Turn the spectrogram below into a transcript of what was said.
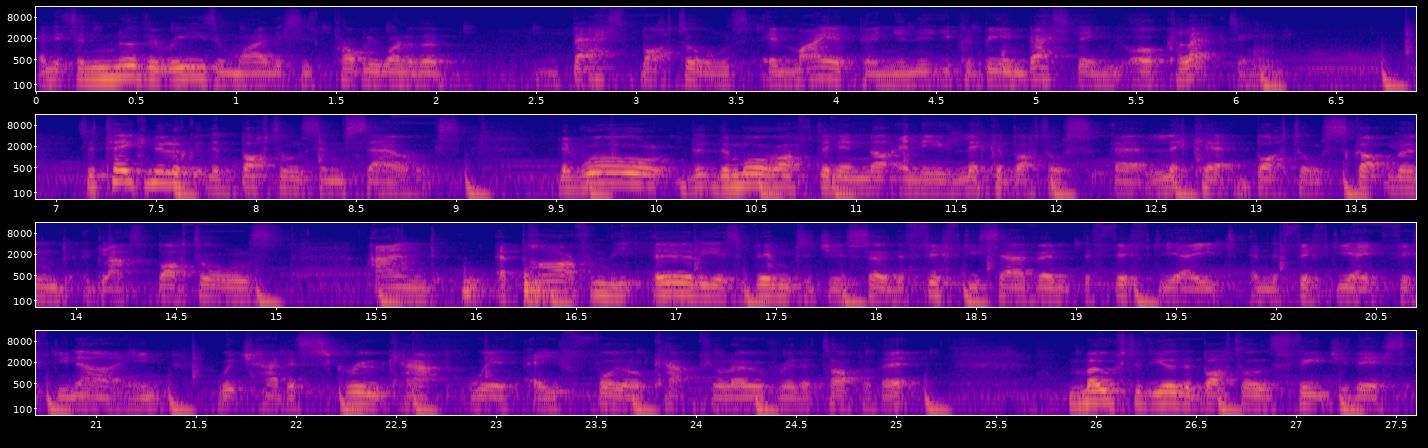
And it's another reason why this is probably one of the best bottles, in my opinion, that you could be investing or collecting. So taking a look at the bottles themselves, they're all, the more often than not in these liquor bottles, uh, liquor bottle Scotland glass bottles, and apart from the earliest vintages, so the 57, the 58 and the 58-59, which had a screw cap with a foil capsule over the top of it, most of the other bottles feature this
